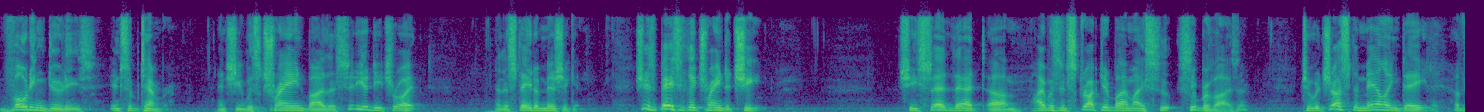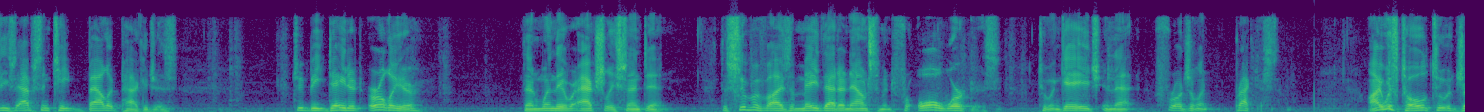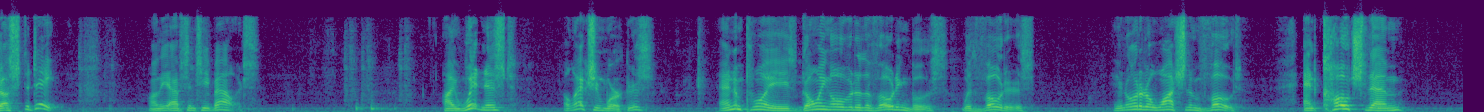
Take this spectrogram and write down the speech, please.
voting duties in September, and she was trained by the city of Detroit and the state of Michigan. She was basically trained to cheat. She said that um, I was instructed by my su- supervisor to adjust the mailing date of these absentee ballot packages to be dated earlier than when they were actually sent in. The supervisor made that announcement for all workers to engage in that fraudulent practice. I was told to adjust the date on the absentee ballots. I witnessed election workers and employees going over to the voting booths with voters in order to watch them vote and coach them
